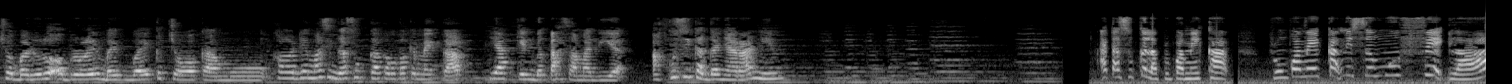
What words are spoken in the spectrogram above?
Coba dulu obrolin baik-baik ke cowok kamu. Kalau dia masih nggak suka kamu pakai makeup, yakin betah sama dia. Aku sih kagak nyaranin. Tak suka lah perempuan makeup. Perempuan makeup ni semua fake lah.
